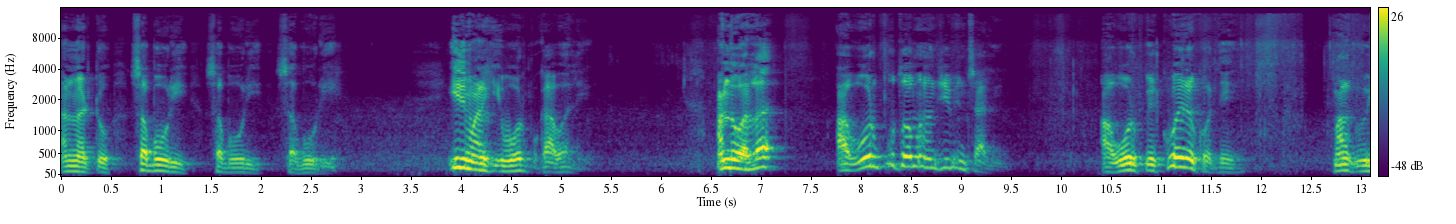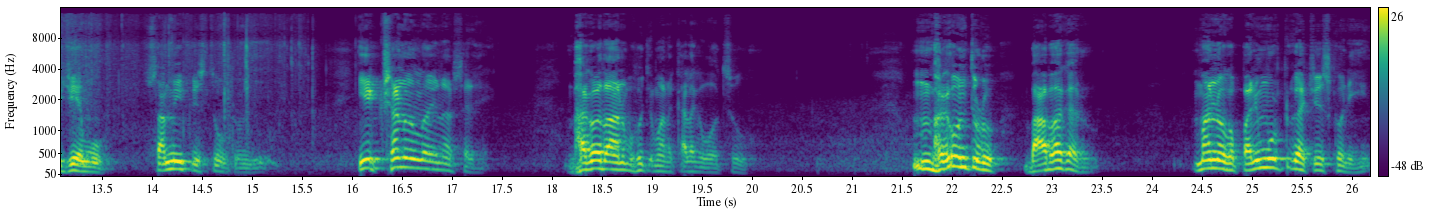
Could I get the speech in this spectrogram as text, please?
అన్నట్టు సబూరి సబూరి సబూరి. ఇది మనకి ఓర్పు కావాలి. అందువల్ల ఆ ఓర్పుతో మనం జీవించాలి. ఆ ఓర్పు ఎక్కువైన కొద్దీ మనకు విజయము సమీపిస్తూ ఉంటుంది. ఏ క్షణంలో అయినా సరే భగవదానుభూతి మనకు కలగవచ్చు. భగవంతుడు బాబా గారు మనం ఒక పనిముట్టుగా చేసుకొని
